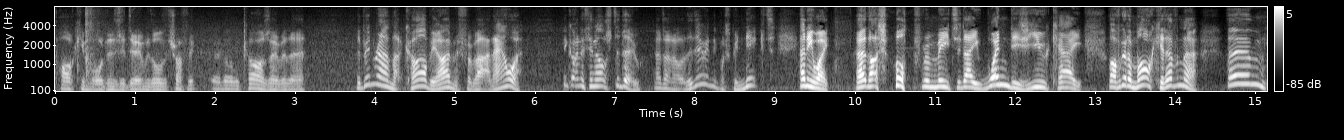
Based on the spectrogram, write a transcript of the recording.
parking wardens are doing with all the traffic, with all the cars over there. They've been around that car behind me for about an hour. They got anything else to do? I don't know what they're doing. It must be nicked. Anyway, uh, that's all from me today. Wendy's UK. Oh, I've got a market, haven't I? Um,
